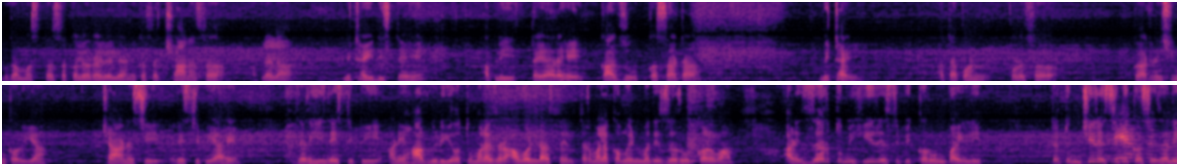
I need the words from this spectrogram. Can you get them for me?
बघा मस्त असा कलर आलेला आहे आणि कसा छान असा आपल्याला मिठाई दिसते आहे. आपली तयार आहे काजू कसाटा मिठाई. आता आपण थोडंसं गार्निशिंग करूया. छान अशी रेसिपी आहे. जर ही रेसिपी आणि हा व्हिडिओ तुम्हाला जर आवडला असेल तर मला कमेंटमध्ये जरूर कळवा. आणि जर तुम्ही ही रेसिपी करून पाहिली तर तुमची रेसिपी कशी झाली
